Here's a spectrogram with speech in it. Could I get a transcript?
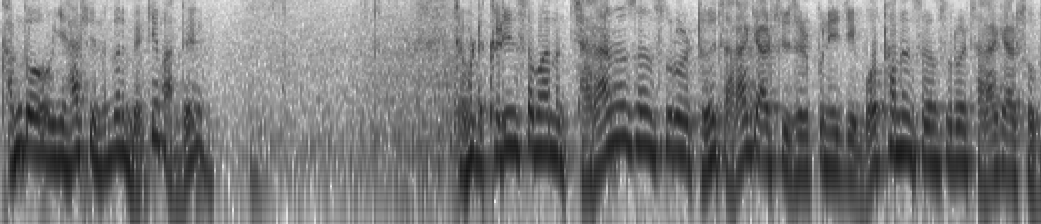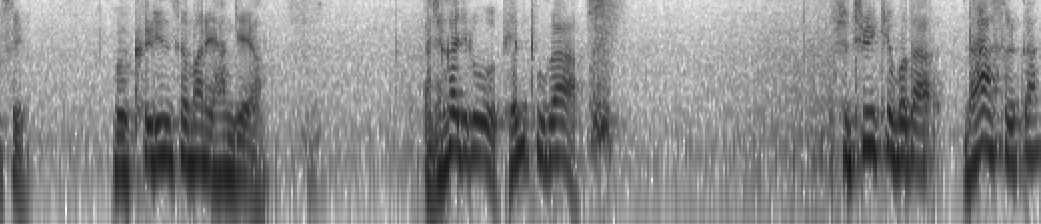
감독이 할 수 있는 건 몇 개면 안 돼요. 저번 클린서만은 잘하는 선수를 더 잘하게 할 수 있을 뿐이지 못하는 선수를 잘하게 할 수 없어요. 그 클린스만의 한계야. 마찬가지로 벤투가 슈틸리케보다 나았을까?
